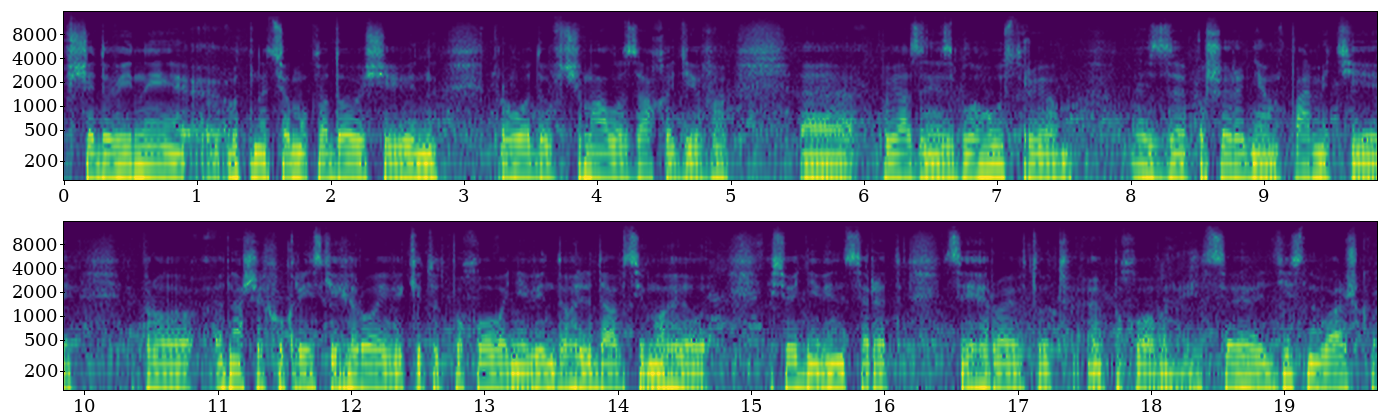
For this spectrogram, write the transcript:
Ще до війни, е, от на цьому кладовищі він проводив чимало заходів, е, пов'язаних з благоустроєм, з поширенням пам'яті про наших українських героїв, які тут поховані. Він доглядав ці могили. І сьогодні він серед цих героїв тут е, похований. І це дійсно важко.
